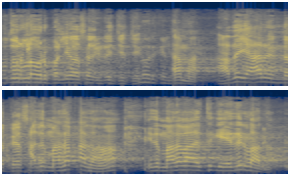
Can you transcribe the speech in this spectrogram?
புதூர்ல ஒரு பள்ளிவாசல் இடிச்சிச்சு. ஆமாம் அதை யாரும் இந்த பேச அது மதவாதம். இது மதவாதத்துக்கு எதிர்வாதம்.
